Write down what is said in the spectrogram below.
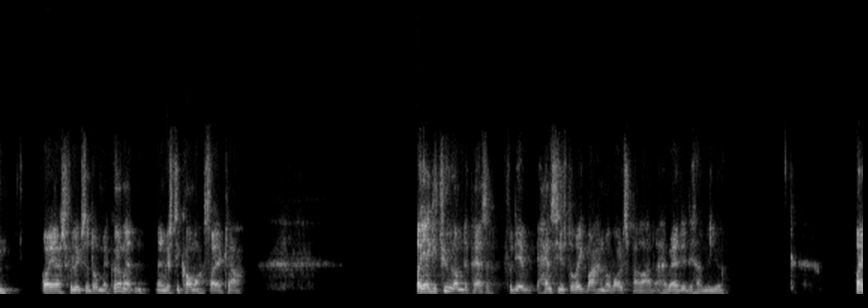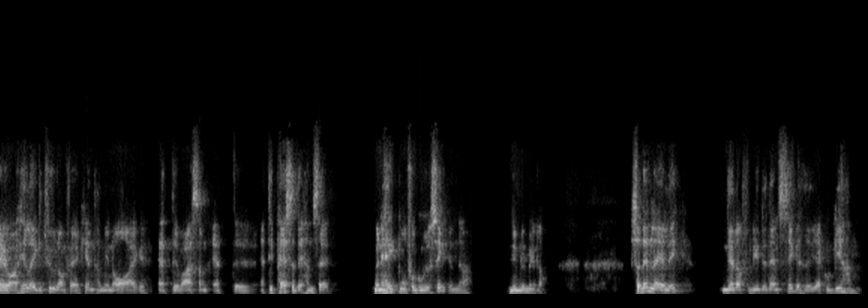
og jeg er selvfølgelig ikke så dum, at jeg kører med den, men hvis de kommer, så er jeg klar. Og jeg er ikke i tvivl om, det passer, fordi hans historik var, at han var voldsparat at have været i det her miljø. Og jeg var heller ikke i tvivl om, for jeg kendte ham i en årrække, at det var sådan, at, øh, at det passede det, han sagde. Men jeg havde ikke brug for at gå ud og se den der 9 mm. Så den lagde jeg ligge, netop fordi det er den sikkerhed, jeg kunne give ham.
